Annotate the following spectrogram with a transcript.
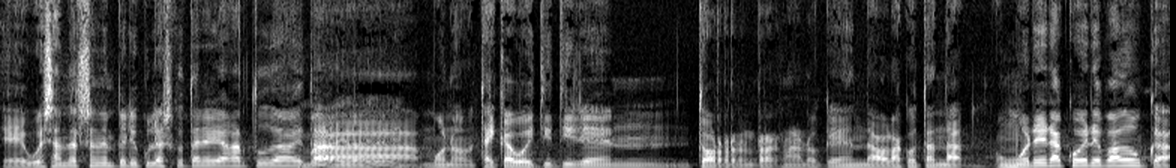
eh, Wes Andersonen pelikula askotan ere agartu da, eta, Bai, bai, bai. bueno, Taika Waititiren Thor Ragnaroken da olakotan da, humorerako ere badauka,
